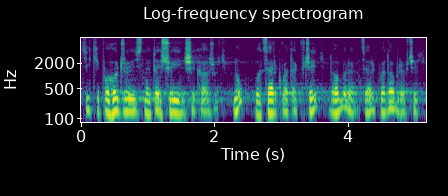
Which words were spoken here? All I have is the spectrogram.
тільки погоджуюсь на те, що інші кажуть. Ну, бо церква так вчить, добре, церква добре вчить.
